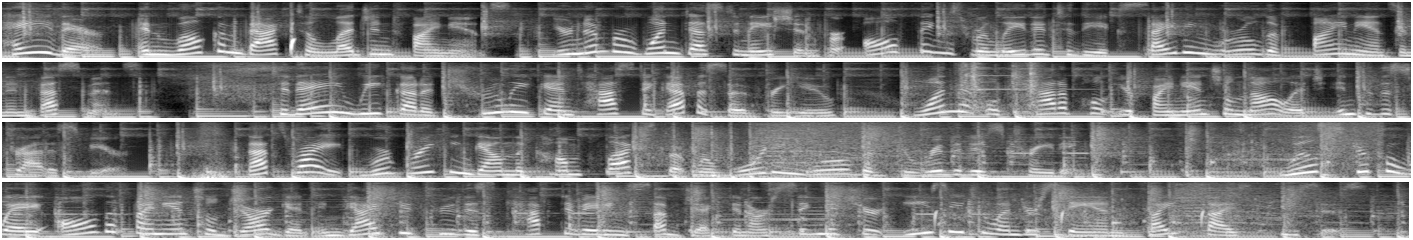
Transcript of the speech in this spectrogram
Hey there, and welcome back to Legend Finance, your number one destination for all things related to the exciting world of finance and investments. Today, we've got a truly fantastic episode for you, one that will catapult your financial knowledge into the stratosphere. That's right, we're breaking down the complex but rewarding world of derivatives trading. We'll strip away all the financial jargon and guide you through this captivating subject in our signature, easy to understand, bite sized pieces.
